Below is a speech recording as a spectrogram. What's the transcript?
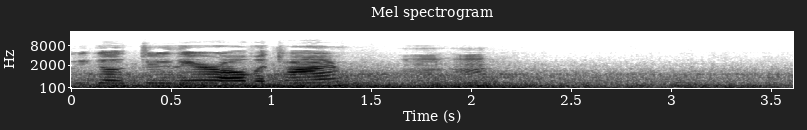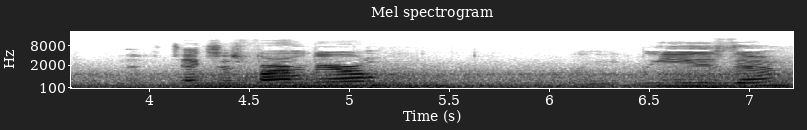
we go through there all the time. Mm-hmm. Texas Farm Bureau, we, we use them.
